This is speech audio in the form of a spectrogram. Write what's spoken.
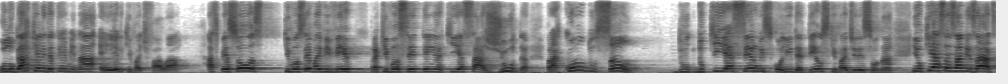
O lugar que Ele determinar é Ele que vai te falar. As pessoas que você vai viver para que você tenha aqui essa ajuda para a condução do, do que é ser um escolhido, é Deus que vai direcionar. E o que essas amizades,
